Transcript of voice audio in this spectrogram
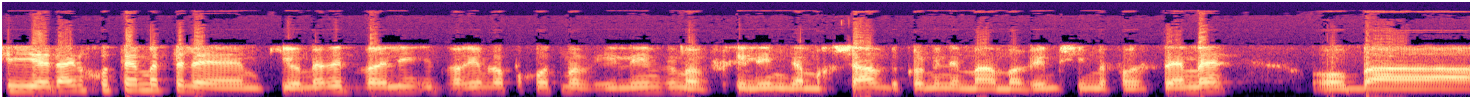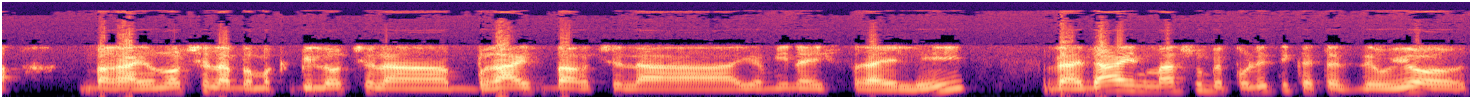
שהיא עדיין חותמת עליהם, כי היא אומרת דברים, דברים לא פחות מבהילים ומבחילים גם עכשיו בכל מיני מאמרים שהיא מפרסמת. או ב... ברעיונות שלה, במקבילות של הברייטברט של הימין הישראלי, ועדיין משהו בפוליטיקת הזהויות,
